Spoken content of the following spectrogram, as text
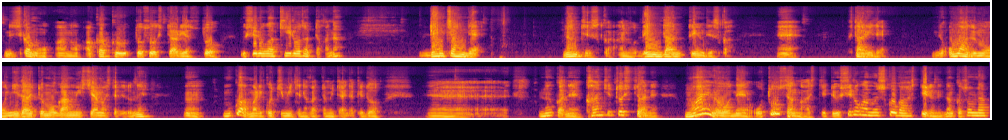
しかも、あの、赤く塗装してあるやつと、後ろが黄色だったかな？連チャンで、なんていうんですか、あの、連弾っていうんですか？ええ、二人で。で、思わずもう二台ともガン見しちゃいましたけどね。うん。向こうはあまりこっち見てなかったみたいだけど、えー、なんかね、感じとしてはね、前をね、お父さんが走ってて、後ろが息子が走ってるね。なんかそんな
